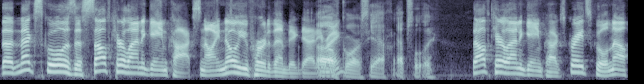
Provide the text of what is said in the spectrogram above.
the next school is the South Carolina Gamecocks. Now I know you've heard of them, Big Daddy, Oh, right? Of course, yeah, absolutely. South Carolina Gamecocks, great school. Now,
